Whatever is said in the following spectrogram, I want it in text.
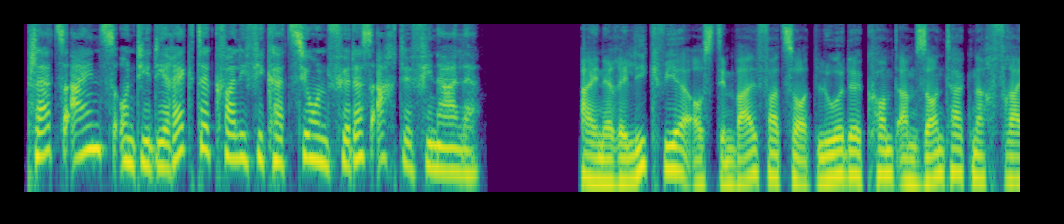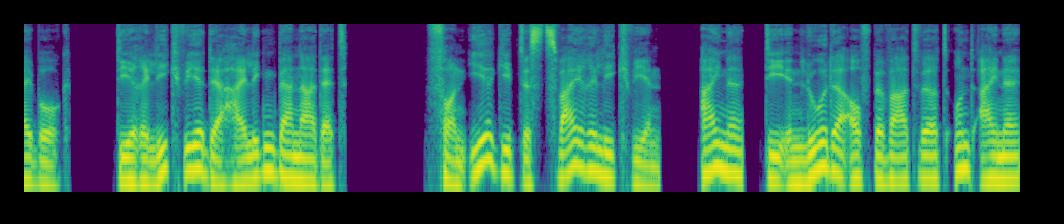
Platz 1 und die direkte Qualifikation für das Achtelfinale. Eine Reliquie aus dem Wallfahrtsort Lourdes kommt am Sonntag nach Freiburg. Die Reliquie der heiligen Bernadette. Von ihr gibt es zwei Reliquien. Eine, die in Lourdes aufbewahrt wird und eine,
